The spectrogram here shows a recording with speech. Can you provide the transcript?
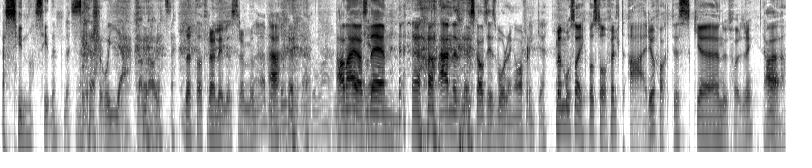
Det er synd å si det, men det ser så jævla bra ut. Dette fra Lillestrømmen. Jeg. Ja, nei, altså det Nei, men det skal sies, Vålerenga var flinke. Men mosaikk på ståfelt er jo faktisk eh, en utfordring. Ja, Ja, ja.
